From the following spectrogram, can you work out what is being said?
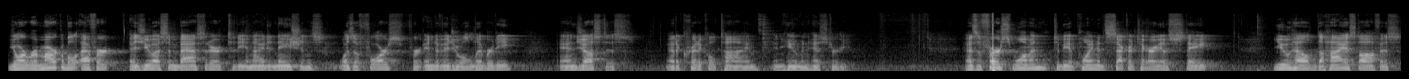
Your remarkable effort as U.S. Ambassador to the United Nations was a force for individual liberty and justice at a critical time in human history. As the first woman to be appointed Secretary of State, you held the highest office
